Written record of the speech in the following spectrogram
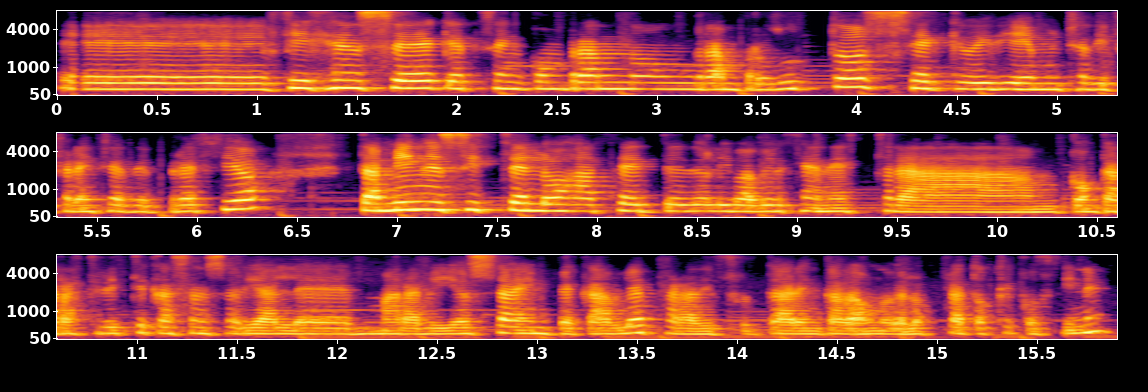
Eh, fíjense que estén comprando un gran producto. Sé que hoy día hay muchas diferencias de precio. También existen los aceites de oliva virgen extra con características sensoriales maravillosas e impecables para disfrutar en cada uno de los platos que cocinen.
